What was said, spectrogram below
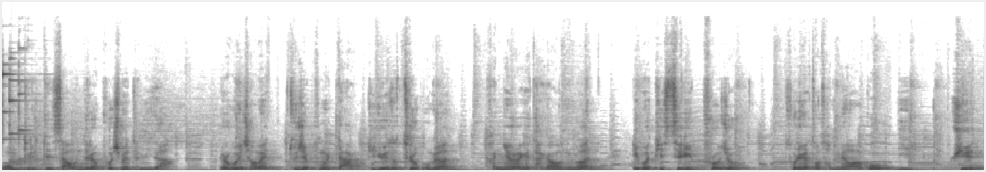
웜틸트 사운드라 보시면 됩니다. 여러분이 처음에 두 제품을 딱 비교해서 들어보면 강렬하게 다가오는 건 리버티 3 프로죠. 소리가 더 선명하고 이 귀에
